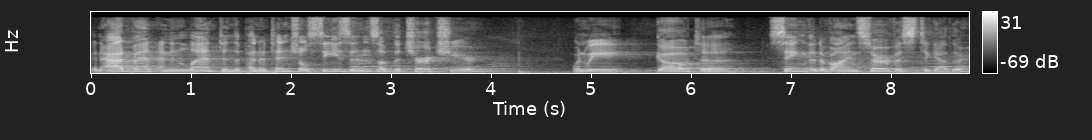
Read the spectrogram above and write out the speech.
In Advent and in Lent, in the penitential seasons of the church year, when we go to sing the divine service together,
